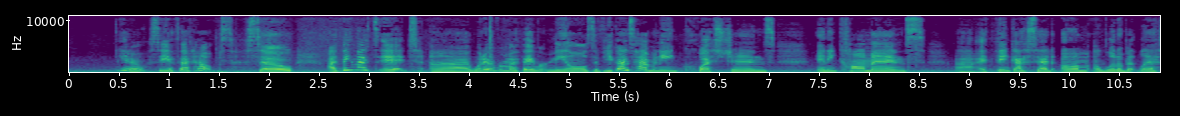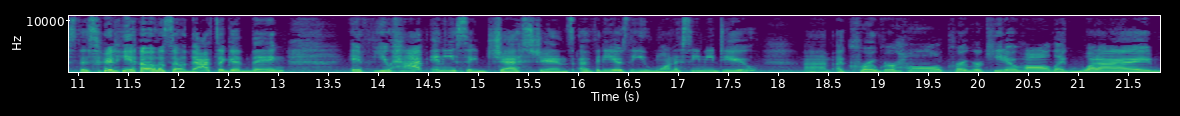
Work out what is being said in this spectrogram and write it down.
you know, see if that helps. So I think that's it. Uh, went over my favorite meals. If you guys have any questions, any comments, uh, I think I said um a little bit less this video, so that's a good thing. If you have any suggestions of videos that you want to see me do, um, a Kroger haul, Kroger keto haul, like what I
